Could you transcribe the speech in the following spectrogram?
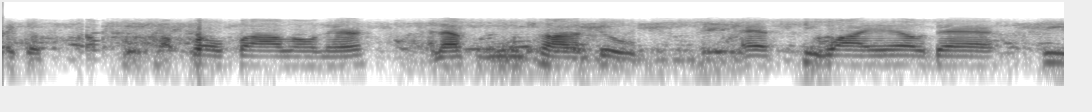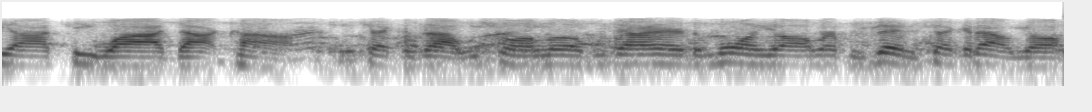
make a, a profile on there, and that's what we're trying to do. S-T-Y-L-C-I-T-Y dot com. Check us out. We showing love. We down here in Des Moines, y'all representing. Check it out, y'all.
